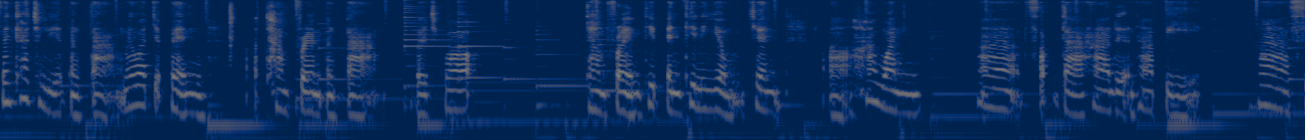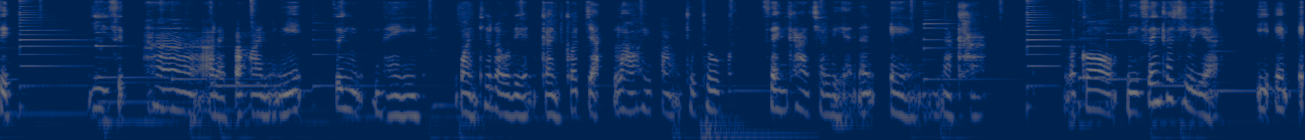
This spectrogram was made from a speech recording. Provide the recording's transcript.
เส้นค่าเฉลี่ยต่างๆ ไม่ว่าจะเป็น time frame ต่างๆ โดยเฉพาะ time frame ที่เป็นที่นิยม เช่น 5 วัน 5สัปดาห์5เดือน5ปี50 25อะไรประมาณอย่างนี้ ซึ่งในวันที่เราเรียนกันก็จะเล่าให้ฟังทุกๆ เส้นค่าเฉลี่ยนั่นเองนะคะ แล้วก็มีเส้นค่าเฉลี่ย EMA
